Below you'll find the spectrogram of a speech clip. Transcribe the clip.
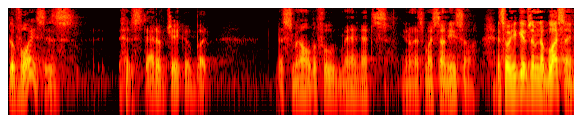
the voice is, is that of Jacob, but the smell, the food, man, that's, you know, that's my son Esau. And so he gives him the blessing.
